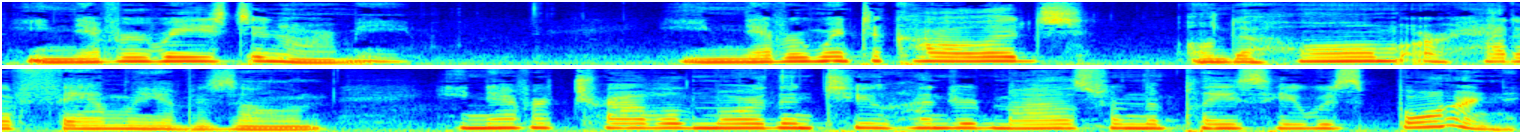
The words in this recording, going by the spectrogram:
He never raised an army. He never went to college, owned a home, or had a family of his own. He never traveled more than 200 miles from the place he was born.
